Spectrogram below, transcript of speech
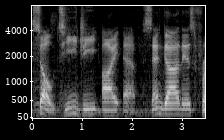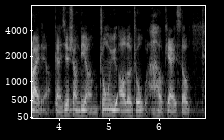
So T G I F, thank God it's Friday 啊，感谢上帝啊，我们终于熬到周五了。OK，So、okay,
